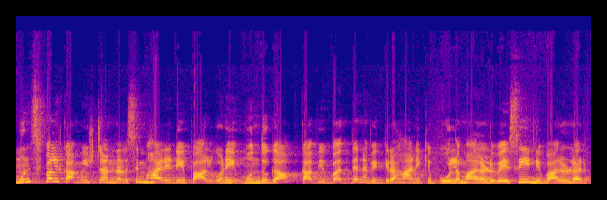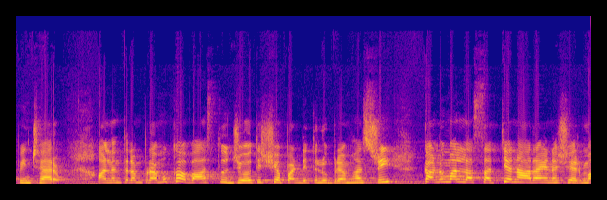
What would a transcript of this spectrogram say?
municipal commissioner Narasimha Reddy పాల్గొని ముందుగా కవి బద్దెన విగ్రహానికి పూలమాలలు వేసి నివాళులర్పించారు. అనంతరం ప్రముఖ వాస్తు జ్యోతిష్య పండితులు బ్రహ్మశ్రీ కనుమల్ల సత్యనారాయణ శర్మ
